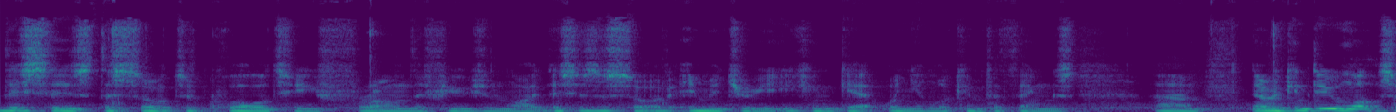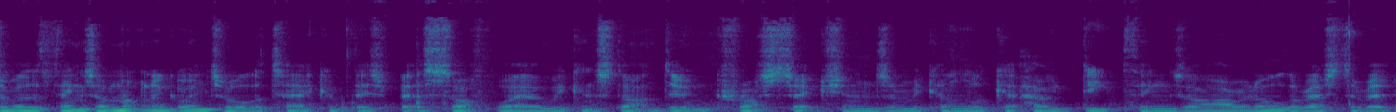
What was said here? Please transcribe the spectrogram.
this is the sort of quality from the Fusion Light. This is the sort of imagery you can get when you're looking for things. Um, now we can do lots of other things. I'm not going to go into all the tech of this bit of software. We can start doing cross sections and we can look at how deep things are and all the rest of it.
